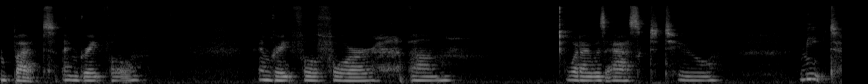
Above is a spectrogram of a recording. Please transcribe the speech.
but I'm grateful. I'm grateful for um, what I was asked to meet.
